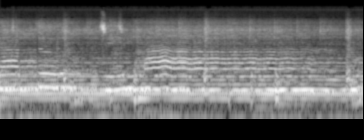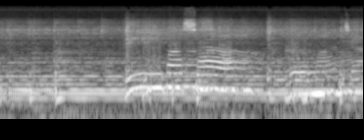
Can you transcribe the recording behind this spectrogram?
jatuh cinta di masa remaja.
